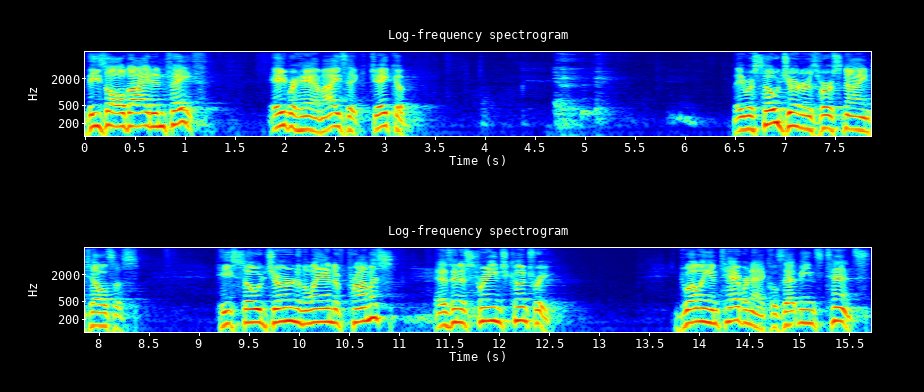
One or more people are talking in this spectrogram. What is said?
These all died in faith Abraham, Isaac, Jacob. They were sojourners, verse 9 tells us. He sojourned in the land of promise as in a strange country, dwelling in tabernacles. That means tents.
